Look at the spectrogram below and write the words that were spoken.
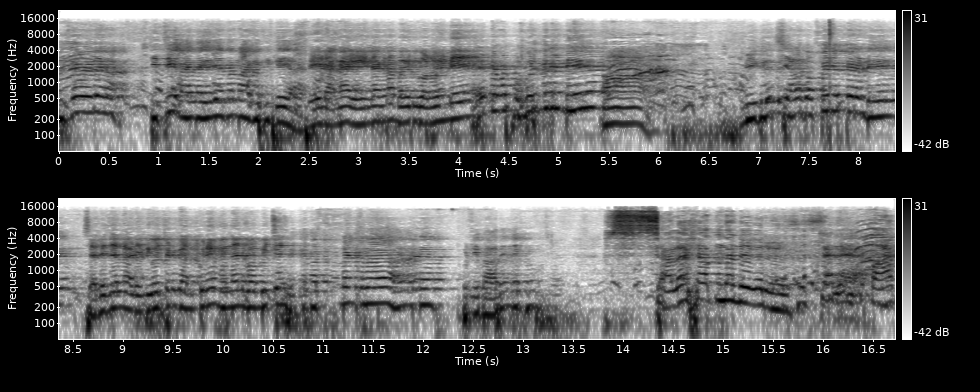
తీసేవాడు చిచ్చి ఆయన ఏం చేద్దాం నాకు దిగ్గయ్యాడన్నా ఏంటన్నా బయట గొడవండి పొగుడుతానండి మీ గురించి చాలా గొప్ప చెప్పారండి. సరే చల్ల అడిగి వచ్చాడు కనుక్కునే ముందని పంపించండి. కదా ఇప్పుడు నీ బాధ చెప్పు. సెలవేస్తుందండి గారు పాత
